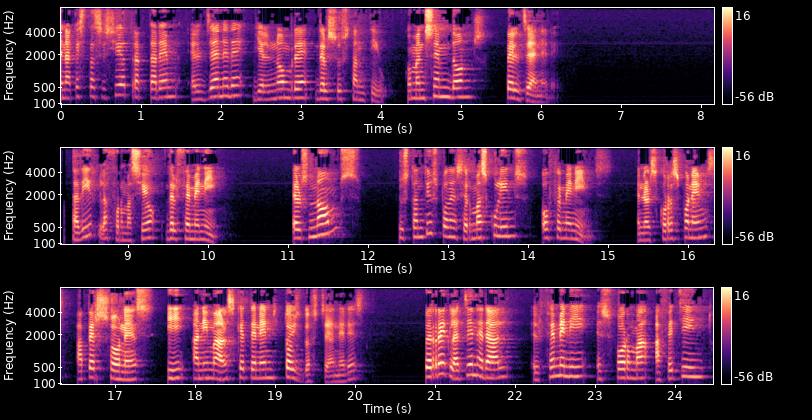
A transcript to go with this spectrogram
en aquesta sessió tractarem el gènere i el nombre del substantiu. Comencem, doncs, pel gènere. És a dir, la formació del femení. Els noms substantius poden ser masculins o femenins, en els corresponents a persones i animals que tenen tots dos gèneres. Per regla general, el femení es forma afegint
